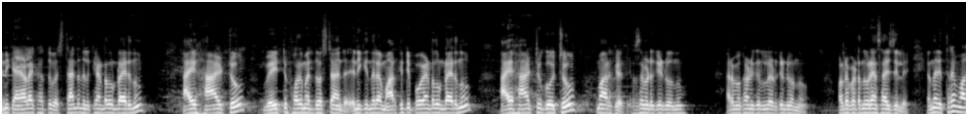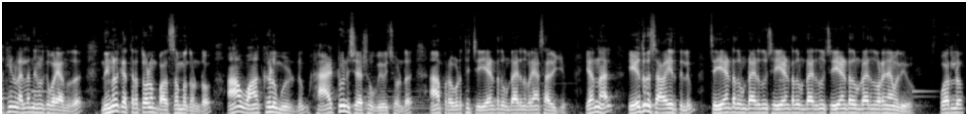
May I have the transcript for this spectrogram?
എനിക്ക് അയാളെ കാത്ത് ബസ് സ്റ്റാൻഡ് നിൽക്കേണ്ടതുണ്ടായിരുന്നു. I had to wait for മറ്റ് ബസ് സ്റ്റാൻഡ് എനിക്ക് ഇന്നലെ മാർക്കറ്റിൽ പോകേണ്ടതുണ്ടായിരുന്നു. I had to go to market എത്ര സമയം എടുക്കേണ്ടി വന്നു? മണിക്കൂറിൽ എടുക്കേണ്ടി വന്നു? വളരെ പെട്ടെന്ന് പറയാൻ സാധിച്ചില്ലേ? എന്നാൽ ഇത്രയും വാക്യങ്ങളല്ല നിങ്ങൾക്ക് പറയാവുന്നത്. നിങ്ങൾക്ക് എത്രത്തോളം പദസമ്പത്തുണ്ടോ ആ വാക്കുകൾ മുഴുവനും ഹാറ്റുവിന് ശേഷം ഉപയോഗിച്ചുകൊണ്ട് ആ പ്രവൃത്തി ചെയ്യേണ്ടതുണ്ടായിരുന്നു പറയാൻ സാധിക്കും. എന്നാൽ ഏതൊരു സാഹചര്യത്തിലും ചെയ്യേണ്ടതുണ്ടായിരുന്നു ചെയ്യേണ്ടതുണ്ടായിരുന്നു ചെയ്യേണ്ടതുണ്ടായിരുന്നു പറഞ്ഞാൽ മതിയോ? ഓരോ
